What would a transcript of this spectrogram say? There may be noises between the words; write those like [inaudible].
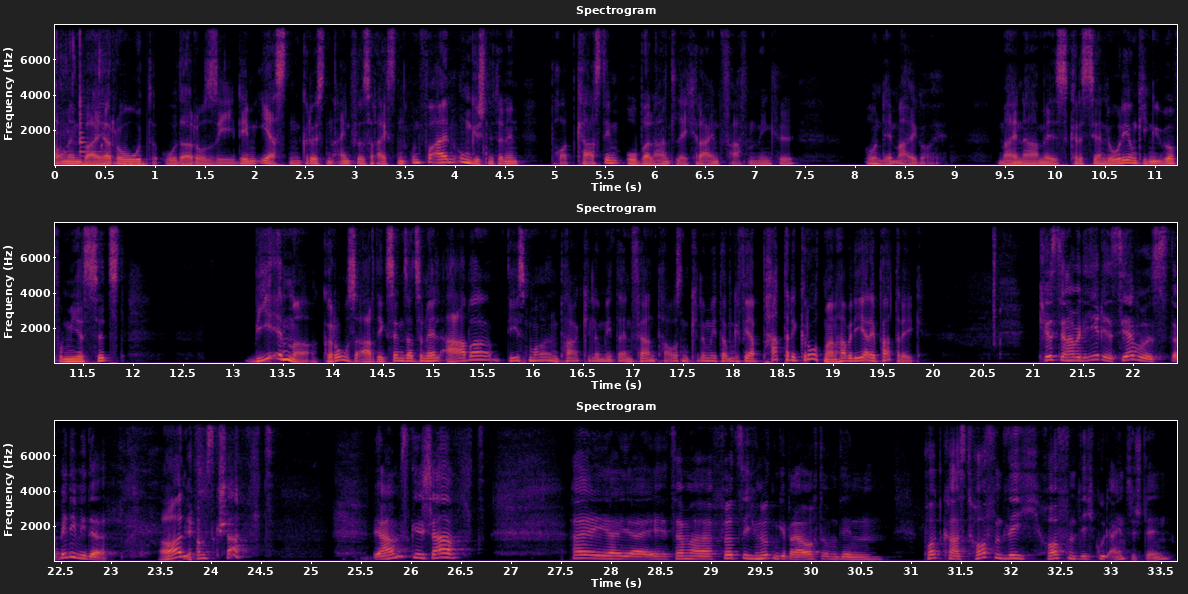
willkommen bei Rot oder Rosé, dem ersten, größten, einflussreichsten und vor allem ungeschnittenen Podcast im Oberland, Lechrein, Pfaffenwinkel und im Allgäu. Mein Name ist Christian Lori und gegenüber von mir sitzt wie immer großartig, sensationell, aber diesmal ein paar Kilometer entfernt, 1000 Kilometer ungefähr, Patrick Rothmann. Habe die Ehre, Patrick. Christian, habe die Ehre. Servus, da bin ich wieder. Und? Wir haben es geschafft. Wir haben es geschafft. Hei, hei, hei. Jetzt haben wir 40 Minuten gebraucht, um den Podcast hoffentlich, hoffentlich gut einzustellen.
